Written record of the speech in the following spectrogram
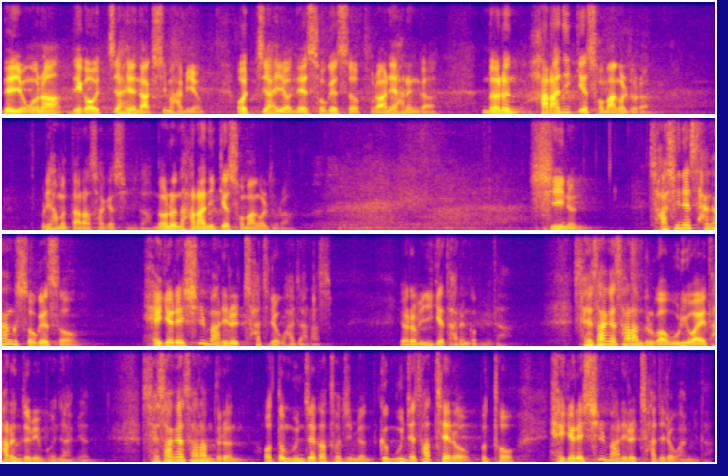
내 영혼아 내가 어찌하여 낙심하며 어찌하여 내 속에서 불안해하는가? 너는 하나님께 소망을 두라. 우리 한번 따라서 하겠습니다. 너는 하나님께 소망을 두라. 시인은 자신의 상황 속에서 해결의 실마리를 찾으려고 하지 않았습니다. 여러분, 이게 다른 겁니다. 세상의 사람들과 우리와의 다른 점이 뭐냐면 세상의 사람들은 어떤 문제가 터지면 그 문제 자체로부터 해결의 실마리를 찾으려고 합니다.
